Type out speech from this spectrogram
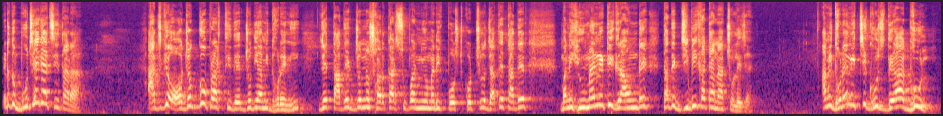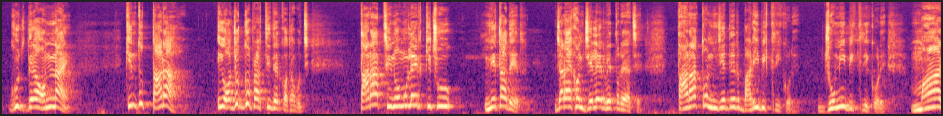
এটা তো বুঝে গেছে তারা। আজকে অযোগ্য প্রার্থীদের যদি আমি ধরে নিই, যে তাদের জন্য সরকার সুপার নিউমারিক পোস্ট করছিল, যাতে তাদের মানে হিউম্যানিটি গ্রাউন্ডে তাদের জীবিকাটা না চলে যায়। আমি ধরে নিচ্ছি ঘুষ দেওয়া ভুল, ঘুষ দেওয়া অন্যায়। কিন্তু তারা, এই অযোগ্য প্রার্থীদের কথা বলছি, তারা তৃণমূলের কিছু নেতাদের, যারা এখন জেলের ভেতরে আছে তারা তো নিজেদের বাড়ি বিক্রি করে, জমি বিক্রি করে, মার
